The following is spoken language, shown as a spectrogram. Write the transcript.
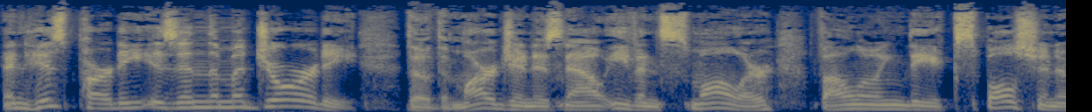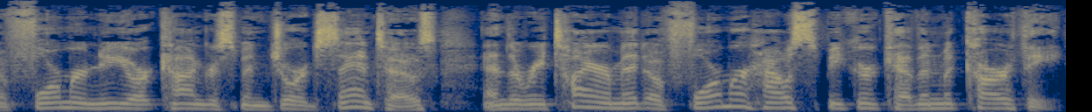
and his party is in the majority, though the margin is now even smaller following the expulsion of former New York Congressman George Santos and the retirement of former House Speaker Kevin McCarthy.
